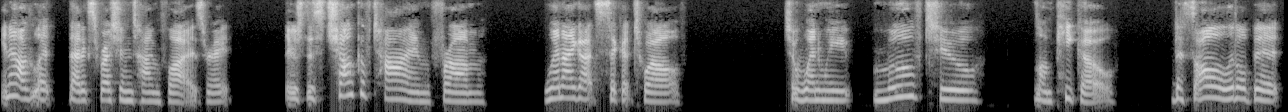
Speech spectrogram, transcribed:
you know, let that expression "time flies," right? There's this chunk of time from when I got sick at 12 to when we moved to Lompico, that's all a little bit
